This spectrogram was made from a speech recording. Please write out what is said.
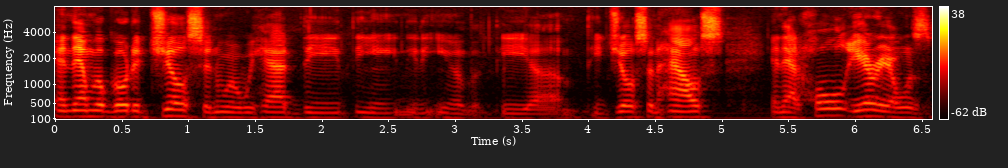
And then we'll go to Jillson, where we had the the, the you know the um, the Jillson house, and that whole area was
